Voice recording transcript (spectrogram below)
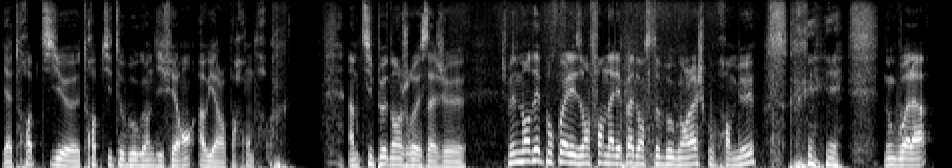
il y a trois petits, trois petits toboggans différents. Ah oui alors par contre un petit peu dangereux ça. Je, je me demandais pourquoi les enfants n'allaient pas dans ce toboggan là je comprends mieux. Donc voilà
